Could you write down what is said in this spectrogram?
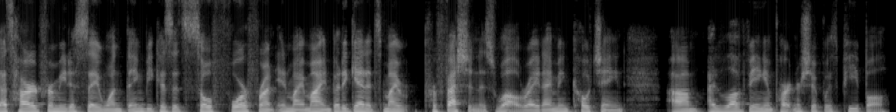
that's hard for me to say one thing because it's so forefront in my mind. But again, it's my profession as well, right? I'm in coaching. Um, I love being in partnership with people.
